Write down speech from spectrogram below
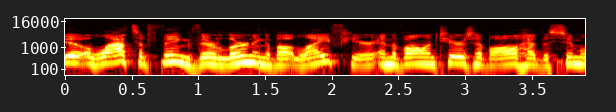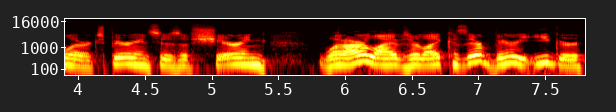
lots of things. They're learning about life here. And the volunteers have all had the similar experiences of sharing what our lives are like because they're very eager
